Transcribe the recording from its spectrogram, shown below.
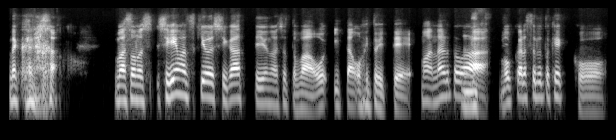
だから、まあその重松清がっていうのはちょっとまあお一旦置いといて、まあナルトは僕からすると結構、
